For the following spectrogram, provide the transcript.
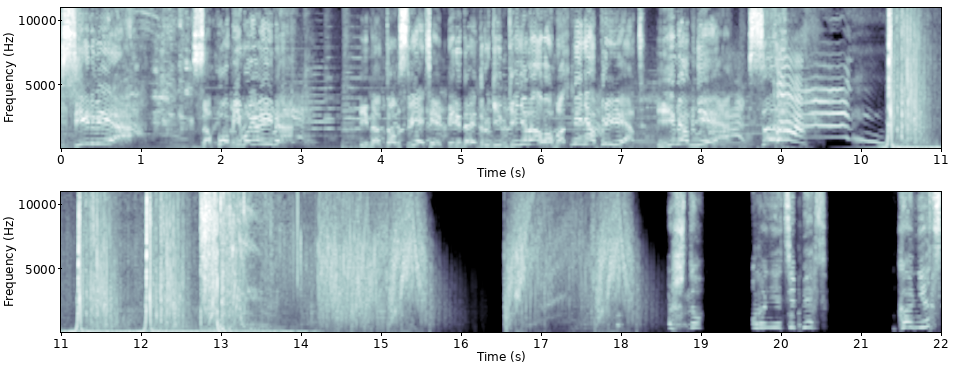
Сильвия! Запомни мое имя! И на том свете передай другим генералам от меня привет! Имя мне С... Что? Мне теперь конец?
